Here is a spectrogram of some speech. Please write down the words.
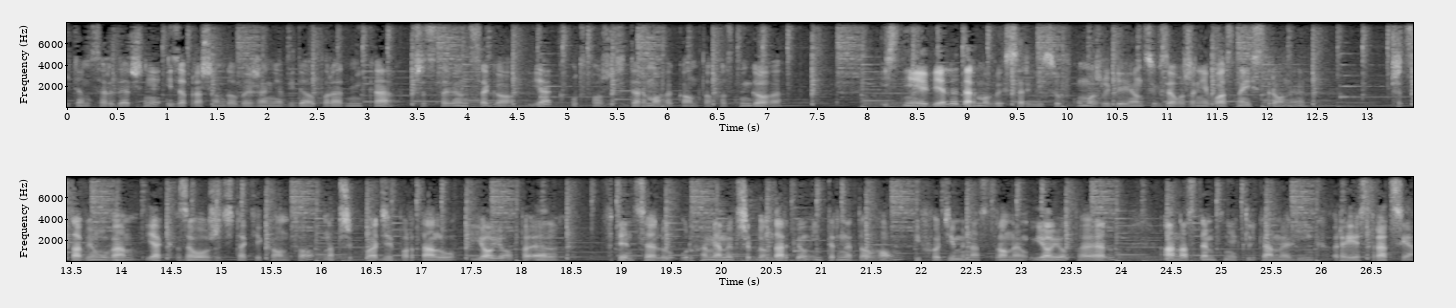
Witam serdecznie i zapraszam do obejrzenia wideoporadnika przedstawiającego jak utworzyć darmowe konto hostingowe. Istnieje wiele darmowych serwisów umożliwiających założenie własnej strony. Przedstawię Wam jak założyć takie konto na przykładzie portalu jojo.pl. W tym celu uruchamiamy przeglądarkę internetową i wchodzimy na stronę jojo.pl, a następnie klikamy link rejestracja.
